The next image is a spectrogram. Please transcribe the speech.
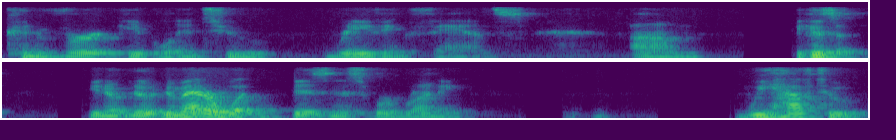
convert people into raving fans. Um, because you know, no, no matter what business we're running, we have to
